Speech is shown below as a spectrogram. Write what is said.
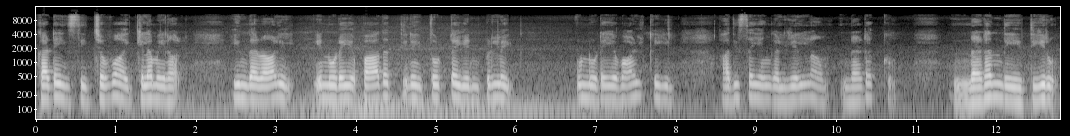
கடைசி செவ்வாய் கிழமை நாள். இந்த நாளில் என்னுடைய பாதத்தினை தொட்ட என் பிள்ளை உன்னுடைய வாழ்க்கையில் அதிசயங்கள் எல்லாம் நடக்கும். நடந்தே தீரும்.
